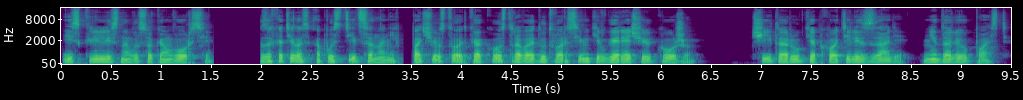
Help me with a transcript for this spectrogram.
искрились на высоком ворсе. Захотелось опуститься на них, почувствовать, как остро войдут ворсинки в горячую кожу. Чьи-то руки обхватили сзади, не дали упасть.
